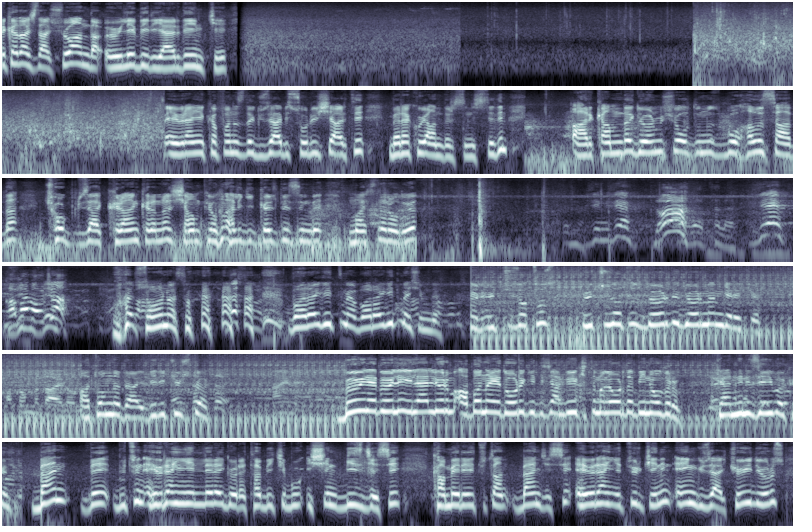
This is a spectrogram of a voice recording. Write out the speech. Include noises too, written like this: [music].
Arkadaşlar şu anda öyle bir yerdeyim ki Evrenye kafanızda güzel bir soru işareti merak uyandırsın istedim. Arkamda görmüş olduğunuz bu halı sahada çok güzel kıran kırana Şampiyonlar Ligi kalitesinde maçlar oluyor. Bizim bizim. Bizim. Kaman hoca. Sonra sonra. [laughs] bara gitme, bara gitme şimdi. 330 334'ü görmem gerekiyor. Atom da dahil oldu. Atom da dahil. 1 2 3 4. Aynen. Böyle böyle ilerliyorum. Abana'ya doğru gideceğim. Büyük ihtimal orada bin olurum. Kendinize iyi bakın. Ben ve bütün Evrenyelilere göre tabii ki bu işin bizcesi, kamerayı tutan bencesi Evrenye Türkiye'nin en güzel köyü diyoruz.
